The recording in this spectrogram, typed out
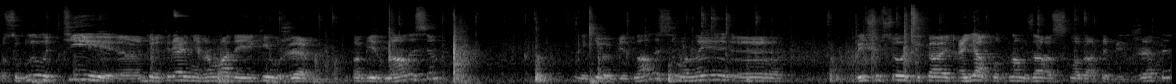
Особливо ті е, територіальні громади, які вже об'єдналися, які об'єдналися, вони е, більше всього цікавить, а як от нам зараз складати бюджети.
